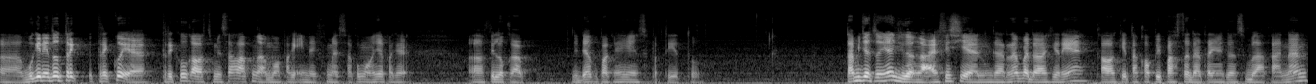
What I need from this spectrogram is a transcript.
uh, mungkin itu trik trikku ya. Trikku kalau misal aku nggak mau pakai index match, aku maunya pakai uh, VLOOKUP. Jadi aku pakainya yang seperti itu. Tapi jatuhnya juga nggak efisien karena pada akhirnya kalau kita copy paste datanya ke sebelah kanan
